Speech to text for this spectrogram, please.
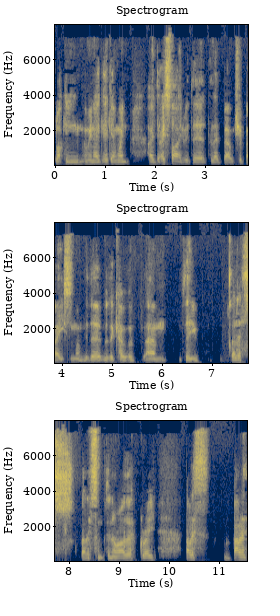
blocking. I mean, I, again, when I, I, started with the, the Leadbelcher base and went with the with the coat of um, the Bellis Bellis something or other grey, Bellis Ballis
